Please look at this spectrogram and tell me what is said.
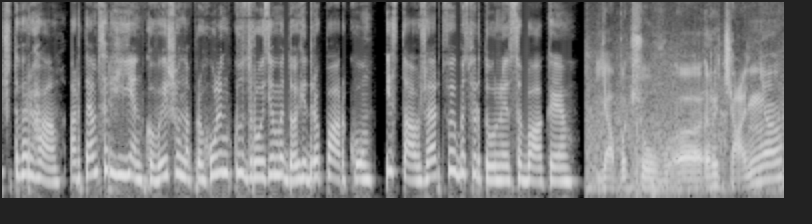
четверга Артем Сергієнко вийшов на прогулянку з друзями до гідропарку і став жертвою безпритульної собаки. Я почув е, ричання,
